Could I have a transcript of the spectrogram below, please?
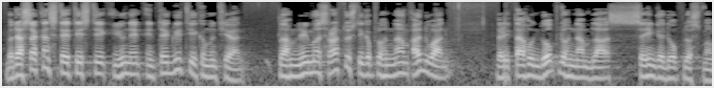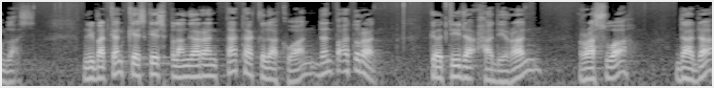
Berdasarkan statistik Unit Integriti Kementerian, telah menerima 136 aduan dari tahun 2016 sehingga 2019 melibatkan kes-kes pelanggaran tata kelakuan dan peraturan, ketidakhadiran, rasuah, dadah,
